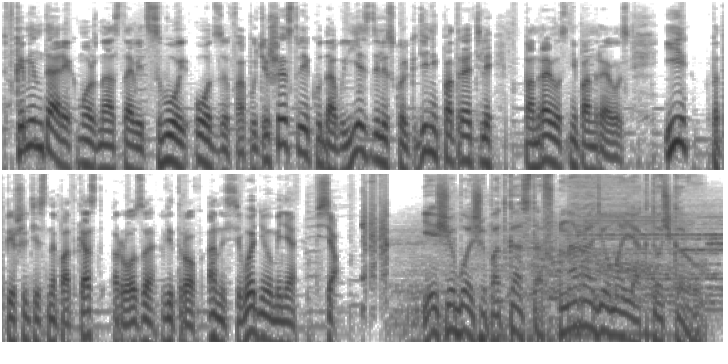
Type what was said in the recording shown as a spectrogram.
В комментариях можно оставить свой отзыв о путешествии, куда вы ездили, сколько денег потратили, понравилось, не понравилось. И подпишитесь на подкаст «Роза ветров». А на сегодня у меня все. Еще больше подкастов на радиомаяк.ру.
